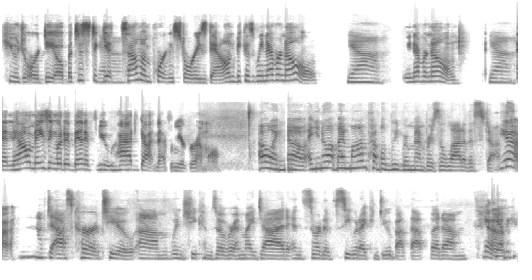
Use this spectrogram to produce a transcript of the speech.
huge ordeal, but just to Yeah. get some important stories down because we never know. Yeah. We never know. Yeah. And how amazing would it have been if you had gotten that from your grandma? Oh, I know. And you know what? My mom probably remembers a lot of the stuff. Yeah. I'm have to ask her too um, when she comes over and my dad and sort of see what I can do about that. But um, Yeah. yeah, because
